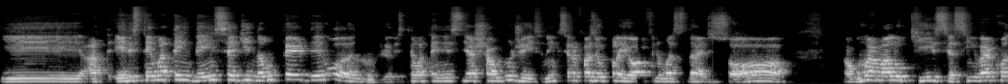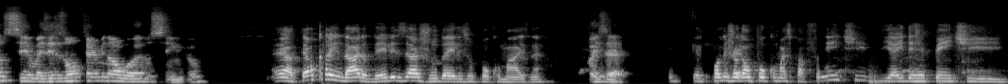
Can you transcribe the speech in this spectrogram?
E a, eles têm uma tendência de não perder o ano, viu? eles têm uma tendência de achar algum jeito, nem que seja fazer o playoff numa cidade só, alguma maluquice assim vai acontecer, mas eles vão terminar o ano sim, viu? É, até o calendário deles ajuda eles um pouco mais, né? Pois é. Eles podem jogar um pouco mais para frente e aí de repente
